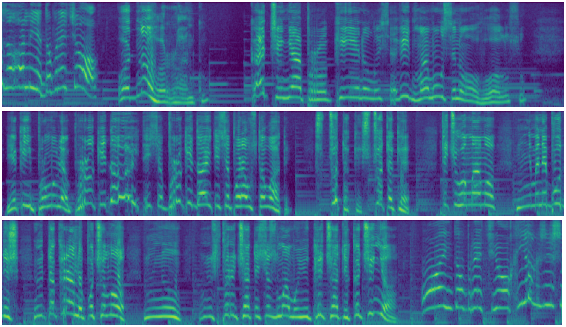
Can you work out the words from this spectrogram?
взагалі, добрячок? Одного ранку каченя прокинулося від мамусиного голосу, який промовляв Прокидайтеся, прокидайтеся, пора вставати. Що таке? Що таке? Ти чого, мамо, мене будеш? Так рано почало ну, сперечатися з мамою і кричати каченя. Ой, добрячок, як же ж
